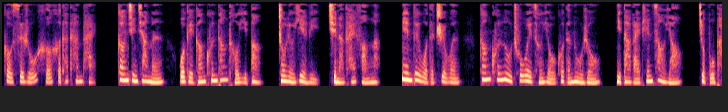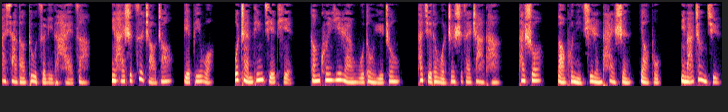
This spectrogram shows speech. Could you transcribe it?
构思如何和他摊牌。刚进家门，我给刚坤当头一棒：“周六夜里去哪开房了？”面对我的质问。刚坤露出未曾有过的怒容：“你大白天造谣，就不怕吓到肚子里的孩子啊？你还是自找招，别逼我！”我斩钉截铁。刚坤依然无动于衷，他觉得我这是在诈他。他说：“老婆，你欺人太甚，要不你拿证据？”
